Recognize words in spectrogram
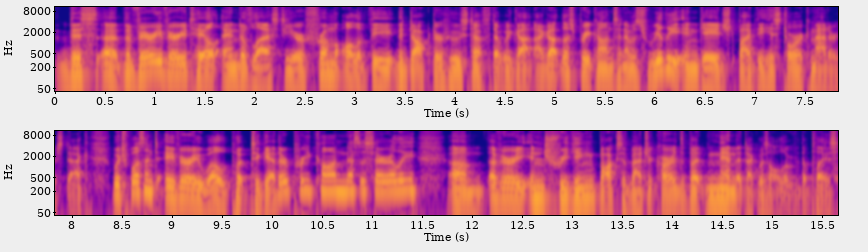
this uh, the very very tail end of last year from all of the the Doctor Who stuff that we got. I got those precons and I was really engaged by the Historic Matters deck, which wasn't a very well put together precon necessarily. Um, a very intriguing box of magic cards, but man, that deck was all over the place.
